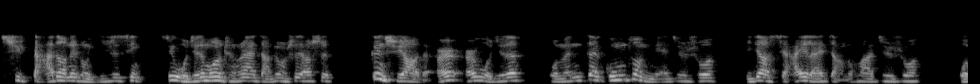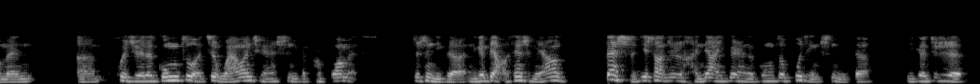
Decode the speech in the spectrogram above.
去达到那种一致性。所以我觉得某种程度上来讲，这种社交是更需要的。而而我觉得我们在工作里面，就是说比较狭义来讲的话，就是说我们呃会觉得工作就完完全是你的 performance，就是你的你的表现什么样子。但实际上就是衡量一个人的工作，不仅是你的一个就是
